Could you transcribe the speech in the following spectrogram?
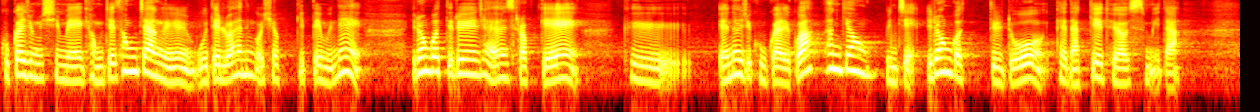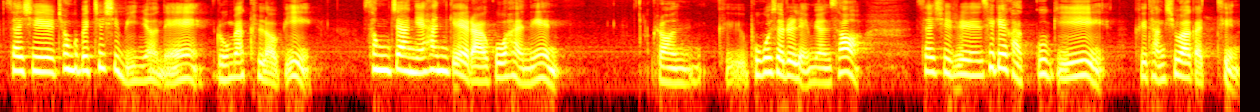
국가 중심의 경제 성장을 모델로 하는 것이었기 때문에 이런 것들은 자연스럽게 그 에너지 고갈과 환경 문제 이런 것들도 이렇게 낳게 되었습니다. 사실 1972년에 로마 클럽이 성장의 한계라고 하는 그런 그 보고서를 내면서 사실은 세계 각국이 그 당시와 같은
